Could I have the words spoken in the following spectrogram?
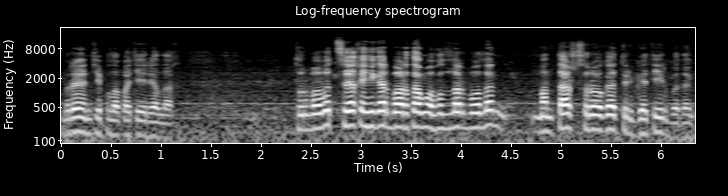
бырыгын теплопотерялар. Турбовод цех ихигар бартан охуллар болан монтаж срога түргетир бұдың.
